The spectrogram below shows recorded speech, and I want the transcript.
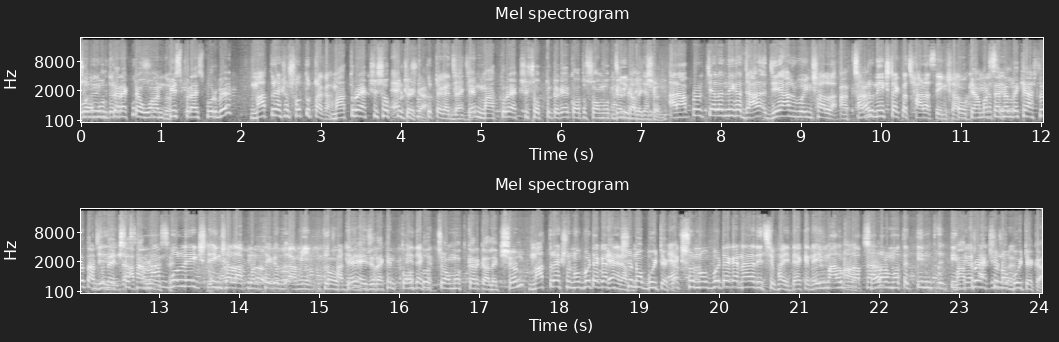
চমৎকার একটা ওয়ান পিস প্রাইস পড়বে। মাত্র একশো সত্তর টাকা। মাত্র একশো সত্তর 170 টাকা। দেখেন মাত্র একশো সত্তর টাকায় কত চমৎকার কালেকশন আর আপনার চ্যানেল দেখে যা- আসব ইনশাল্লাহ। আচ্ছা। নেক্সট একটা ছাড় আছে ইনশাল্লাহ। ওকে, আমার channel দেখে আসলে তার জন্য extra ছাড় আপনার নাম বললে ইনশাল্লাহ আপনার থেকে আমি একটু ছাড় এই যে দেখেন কত চমৎকার কালেকশন মাত্র একশো নব্বই টাকা 190 টাকা। একশো নব্বই টাকা নাড়া দিচ্ছি ভাই দেখেন এই মালগুলো আচ্ছা। আপনার আল্লাহর মতে তিন তিন থেকে মাত্র সাড়ে একশো তিনশো নব্বই টাকা।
